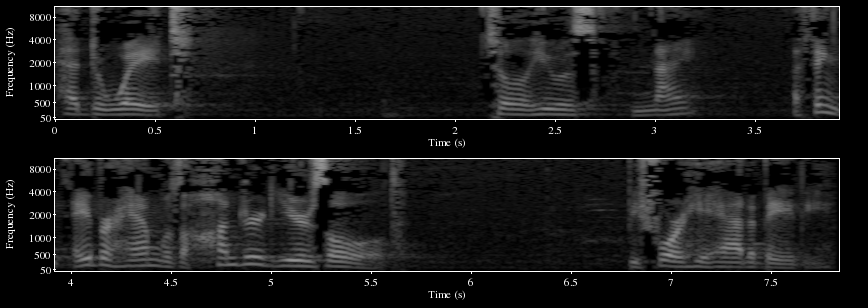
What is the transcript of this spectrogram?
had to wait till he was nine. I think Abraham was 100 years old before he had a baby.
